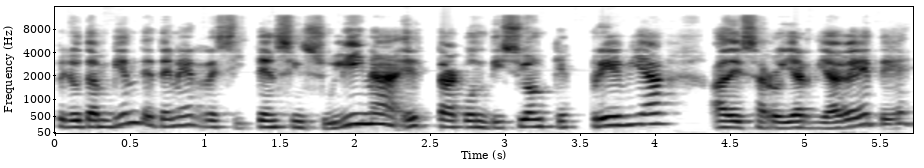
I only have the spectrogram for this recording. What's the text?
pero también de tener resistencia a insulina, esta condición que es previa a desarrollar diabetes,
